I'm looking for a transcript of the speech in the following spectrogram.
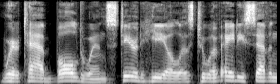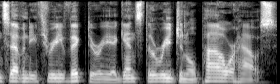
where Tab Baldwin steered Gilas to a 87-73 victory against the regional powerhouse.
